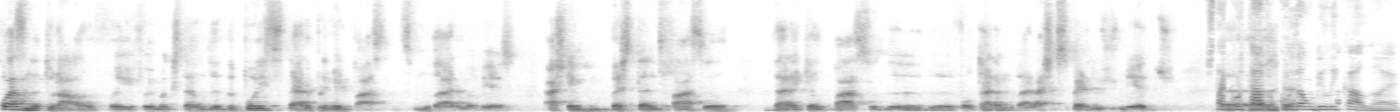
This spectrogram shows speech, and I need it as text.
quase natural. Foi, foi uma questão de depois de dar o primeiro passo, de se mudar uma vez. Acho que é bastante fácil dar aquele passo de, de voltar a mudar. Acho que se perde os medos. Está cortado uh, o cordão umbilical, não é?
